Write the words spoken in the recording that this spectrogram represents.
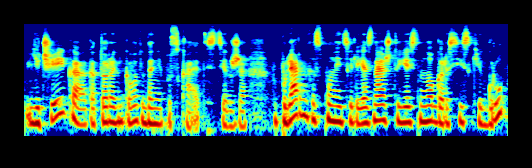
ячейка, которая никого туда не пускает из тех же популярных исполнителей. Я знаю, что есть много российских групп,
